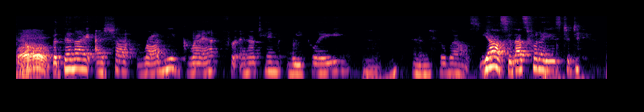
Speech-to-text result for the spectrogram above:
Wow. But then I I shot Rodney Grant for Entertainment Weekly, Mhm. and who else? Yeah, so that's what I used to do.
